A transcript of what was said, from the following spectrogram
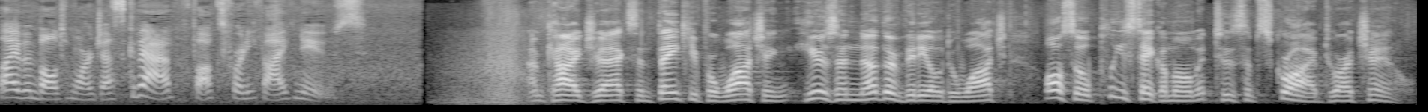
Live in Baltimore, Jessica Babb, Fox 45 News. I'm Kai Jackson. Thank you for watching. Here's another video to watch. Also, please take a moment to subscribe to our channel.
